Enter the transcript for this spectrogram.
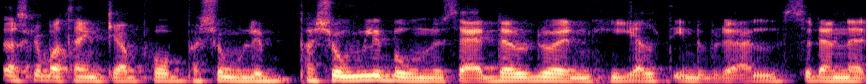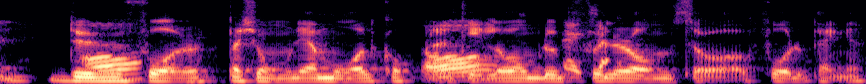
jag, ska bara tänka på personlig, personlig bonus. Är, då, då är den helt individuell. Så den är, du ja. får personliga mål kopplade ja, till och om du uppfyller dem så får du pengar.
